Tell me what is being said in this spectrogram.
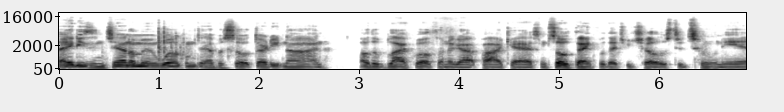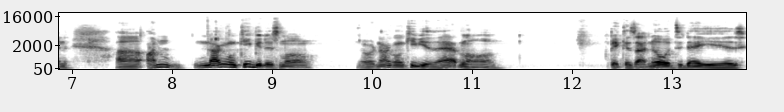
Ladies and gentlemen, welcome to episode 39 of the Black Wealth Under God podcast. I'm so thankful that you chose to tune in. Uh, I'm not going to keep you this long, or not going to keep you that long, because I know what today is,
